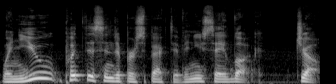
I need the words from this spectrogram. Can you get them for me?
when you put this into perspective and you say, look, Joe,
